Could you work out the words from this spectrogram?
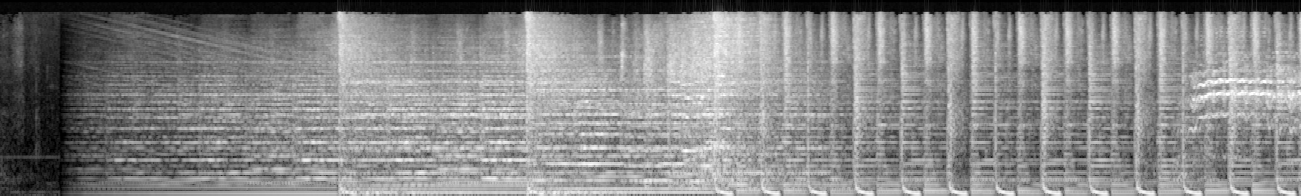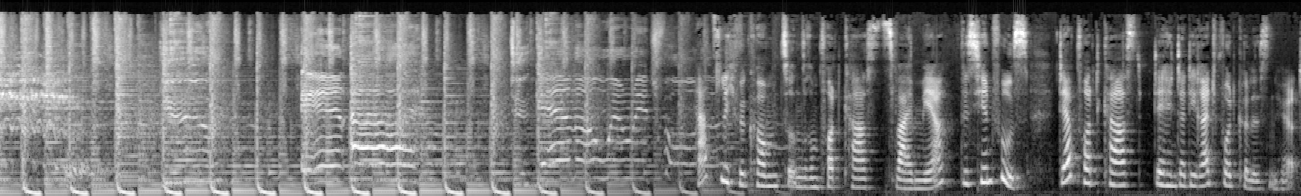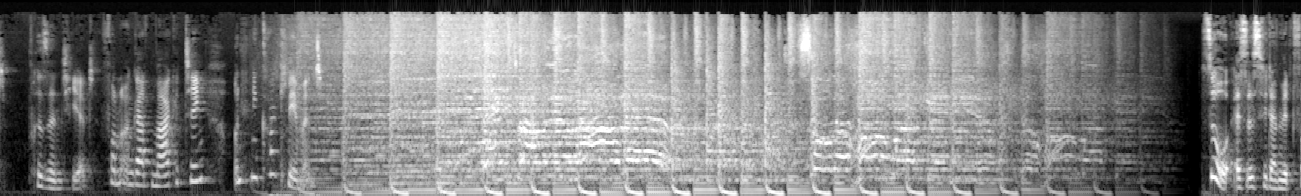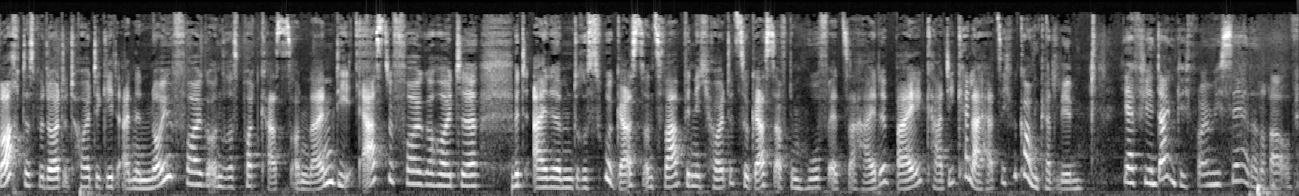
Herzlich willkommen zu unserem Podcast Zwei mehr, bisschen Fuß. Der Podcast, der hinter die Reitsportkulissen hört. Präsentiert von Ongard Marketing und Nicole Clement. So, es ist wieder Mittwoch. Das bedeutet, heute geht eine neue Folge unseres Podcasts online. Die erste Folge heute mit einem Dressurgast. Und zwar bin ich heute zu Gast auf dem Hof Etzerheide bei Kati Keller. Herzlich willkommen, Kathleen. Ja, vielen Dank. Ich freue mich sehr darauf.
